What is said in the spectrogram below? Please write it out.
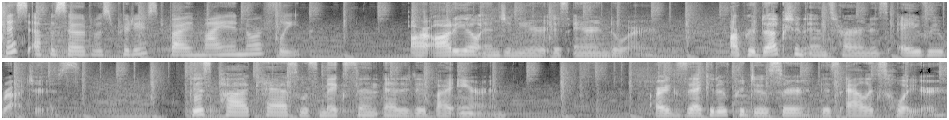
This episode was produced by Maya Norfleet. Our audio engineer is Aaron Doerr. Our production intern is Avery Rogers. This podcast was mixed and edited by Aaron. Our executive producer is Alex Heuer.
